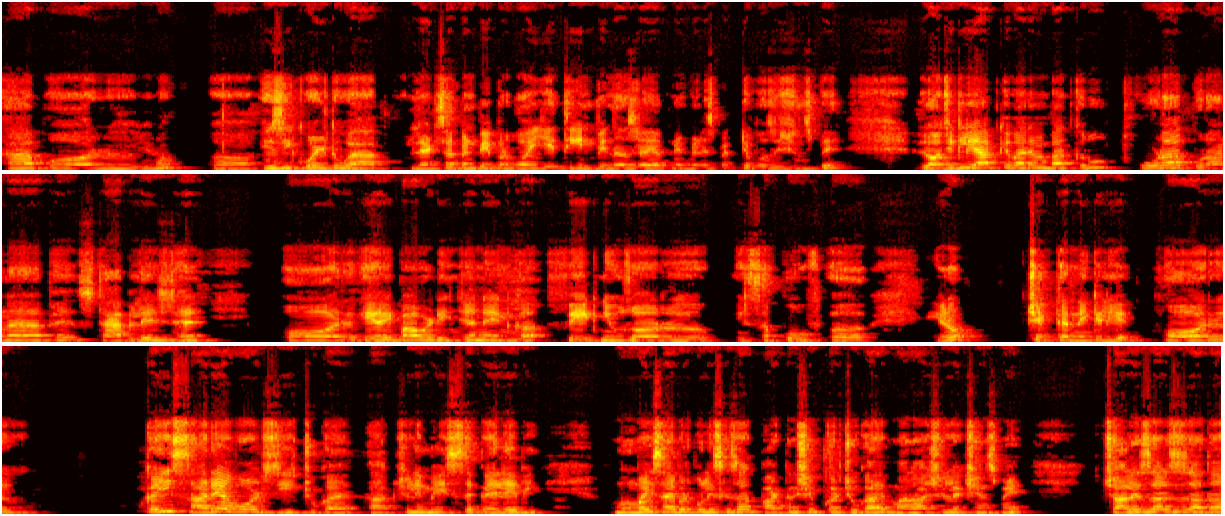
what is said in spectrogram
ऐप और you know is equal to app let's up and paper boy ये तीन विनर्स रहे अपने अपने रिस्पेक्टिव पोजीशंस पे। लॉजिकली ऐप के बारे में बात करूँ, थोड़ा पुराना ऐप है स्टैब्लिश्ड है, और ए आई पावर्ड इंजन है इनका फेक न्यूज़ और इस सबको यू नो चेक करने के लिए। और कई सारे अवार्ड्स जीत चुका है। एक्चुअली में इससे पहले भी मुंबई साइबर पुलिस के साथ पार्टनरशिप कर चुका है महाराष्ट्र इलेक्शंस में। चालीस हज़ार से ज़्यादा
